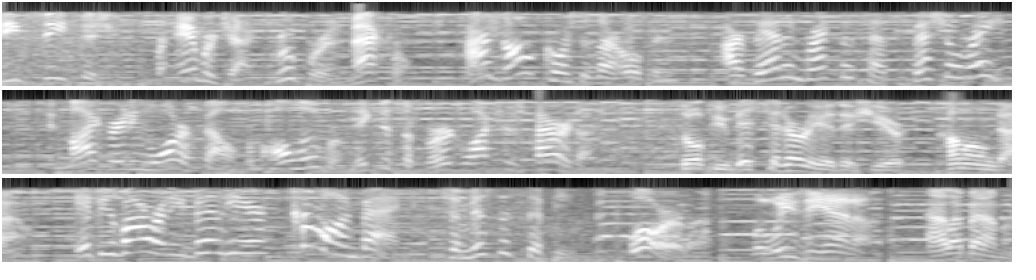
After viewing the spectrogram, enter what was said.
deep sea fishing for amberjack, grouper, and mackerel. Our golf courses are open. Our bed and breakfast has special rates. And migrating waterfowl from all over make this a bird watcher's paradise. So if you missed it earlier this year, come on down. If you've already been here, come on back to Mississippi, Florida, Louisiana, Alabama.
